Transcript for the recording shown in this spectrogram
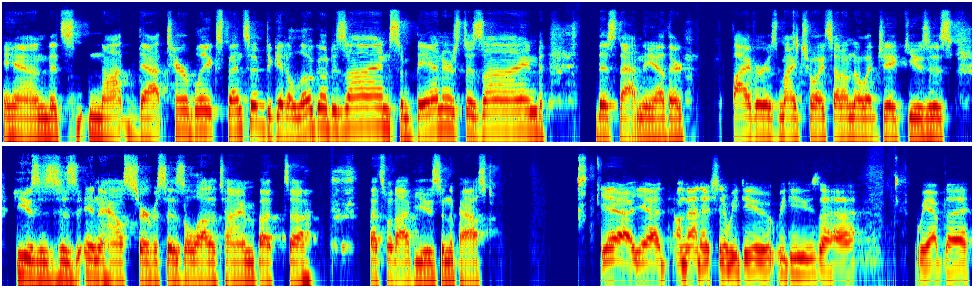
And it's not that terribly expensive to get a logo designed, some banners designed, this, that, and the other. Fiverr is my choice. I don't know what Jake uses. He uses his in-house services a lot of time, but uh, that's what I've used in the past. Yeah, yeah. On that notion, we do we do use uh, we have the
